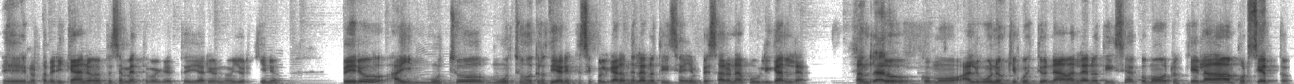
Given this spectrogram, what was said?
eh, norteamericano, especialmente, porque este diario es neoyorquino, pero hay mucho, muchos otros diarios que se colgaron de la noticia y empezaron a publicarla. Tanto claro. como algunos que cuestionaban la noticia, como otros que la daban por cierto.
